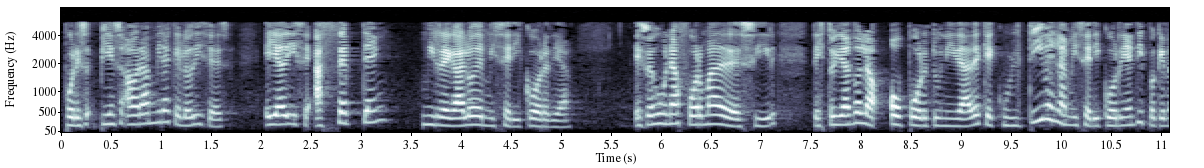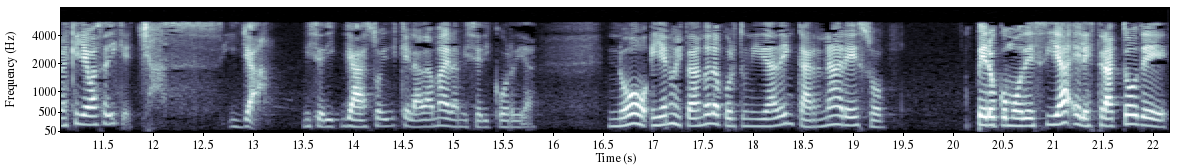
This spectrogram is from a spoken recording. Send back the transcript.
Por eso pienso, ahora mira que lo dices. Ella dice, acepten mi regalo de misericordia. Eso es una forma de decir, te estoy dando la oportunidad de que cultives la misericordia en ti, porque no es que ya vas a decir que chas y ya, ya soy que la dama de la misericordia. No, ella nos está dando la oportunidad de encarnar eso. Pero como decía el extracto de,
